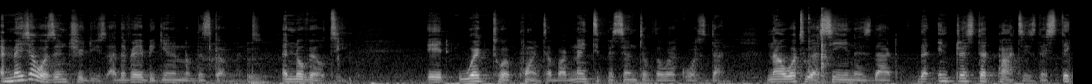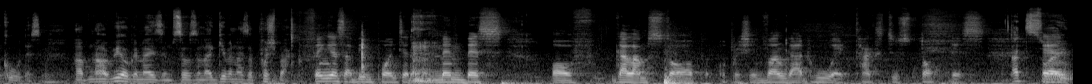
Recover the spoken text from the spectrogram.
a measure was introduced at the very beginning of this government, mm. a novelty. It worked to a point, about 90% of the work was done. Now, what we are seeing is that the interested parties, the stakeholders, mm. have now reorganized themselves and are giving us a pushback. Fingers have been pointed at the members of Galamstop, Operation Vanguard, who were tasked to stop this. That's And,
